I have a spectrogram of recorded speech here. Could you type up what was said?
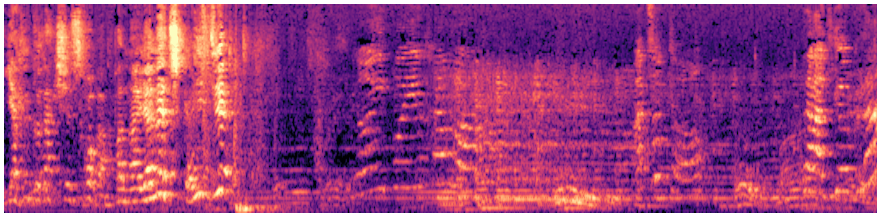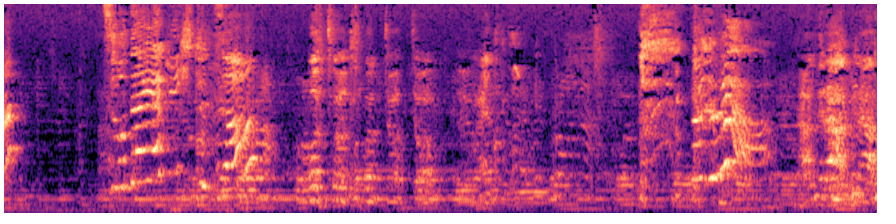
Ja tylko tak się schowam. Pana Janeczka idzie. No i pojechała. A co to? Radio gra? Cuda jakieś czy co? O to, to, to, to. No gra. A gra, gra.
